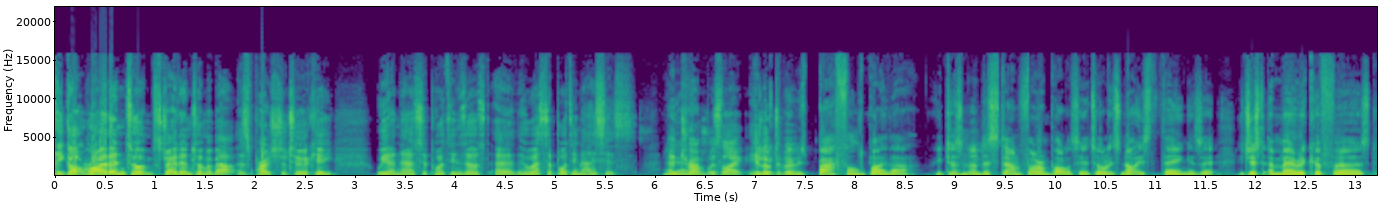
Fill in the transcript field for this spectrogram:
He got right into him, straight into him about his approach to Turkey. We are now supporting those uh, who are supporting ISIS. And Yeah. Trump was like, he looked a He was baffled by that. He doesn't understand foreign policy at all. It's not his thing, is it? It's just America first.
